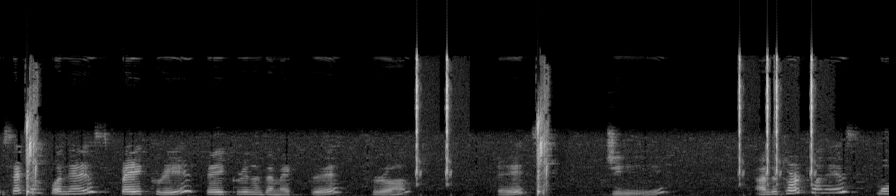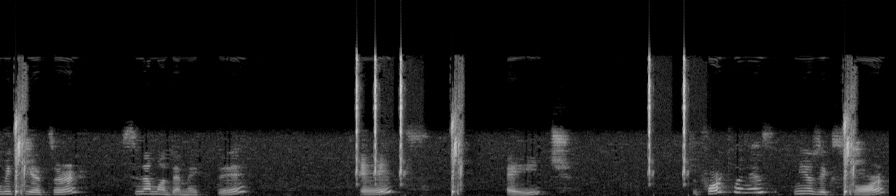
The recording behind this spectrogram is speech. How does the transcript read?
The second one is bakery. Bakery ne demekti? Fırın. It's G. And the third one is movie theater. Sinema demekti. It's H. The fourth one is music store.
